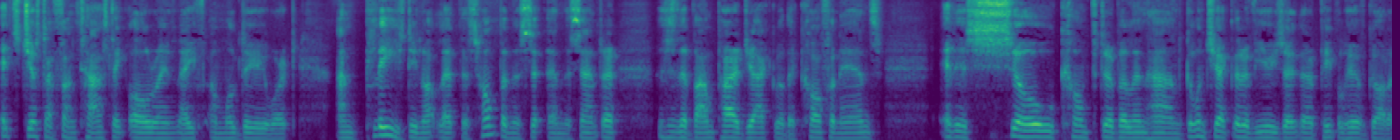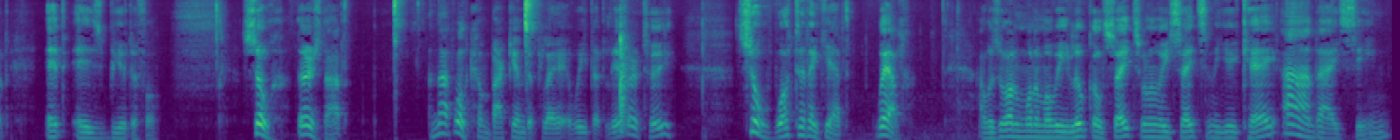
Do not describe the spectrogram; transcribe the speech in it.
It's just a fantastic all-round knife and will do your work. And please do not let this hump in the, in the centre. This is the Vampire Jack with the coffin ends. It is so comfortable in hand. Go and check the reviews out there, people who have got it. It is beautiful. So, there's that. And that will come back into play a wee bit later too. So, what did I get? Well, I was on one of my wee local sites, one of my sites in the UK, and I seen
